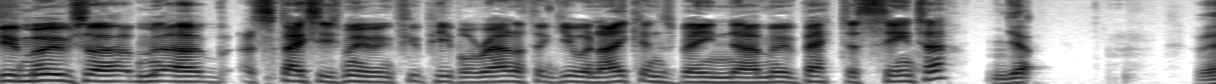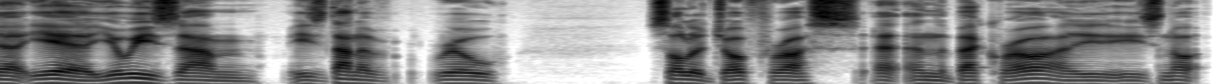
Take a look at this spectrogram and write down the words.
few moves. Uh, uh, Stacey's moving a few people around. I think Euan Aitken's been uh, moved back to centre. Yep. Yeah, yeah. Euan's um he's done a real solid job for us in the back row. He's not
